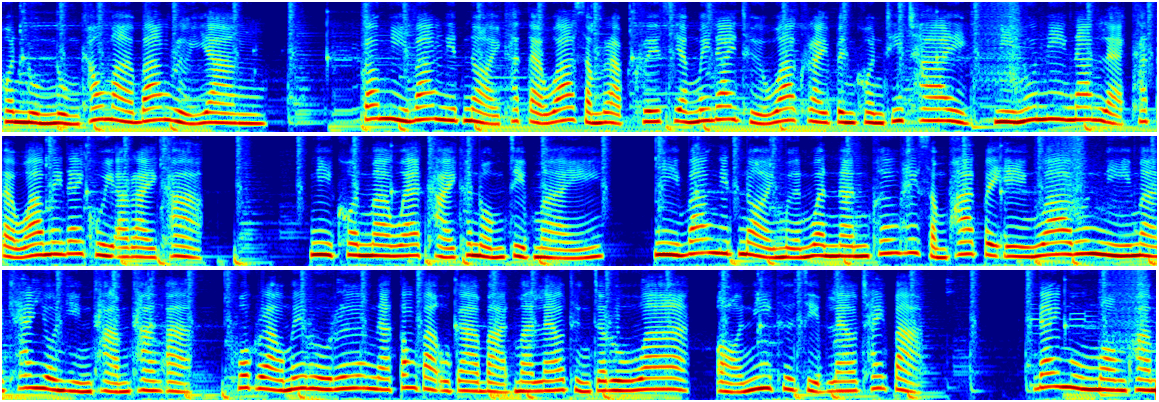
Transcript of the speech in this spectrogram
คนหนุ่มๆเข้ามาบ้างหรือยัง ก็มีบ้างนิดหน่อยค่ะแต่ว่าสำหรับคริสยังไม่ได้ถือว่าใครเป็นคนที่ใช่ มีนู่นนี่นั่นแหละค่ะแต่ว่าไม่ได้คุยอะไรค่ะ มีคนมาแวะขายขนมจีบไหมมีบ้างนิดหน่อยเหมือนวันนั้นเพิ่งให้สัมภาษณ์ไปเองว่ารุ่นนี้มาแค่โยนหินถามทางอะ พวกเราไม่รู้เรื่องนะต้องปาอุกาบาทมาแล้วถึงจะรู้ว่า อ๋อนี่คือจีบแล้วใช่ปะ ได้มุมมองความ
